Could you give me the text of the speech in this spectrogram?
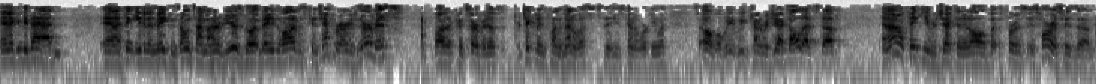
and it can be bad. And I think even in Machen's own time, 100 years ago, it made a lot of his contemporaries nervous, a lot of the conservatives, particularly the fundamentalists that he's kind of working with. So, oh, well, we, we kind of reject all that stuff. And I don't think he rejected it at all, but for as, far as his, um,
